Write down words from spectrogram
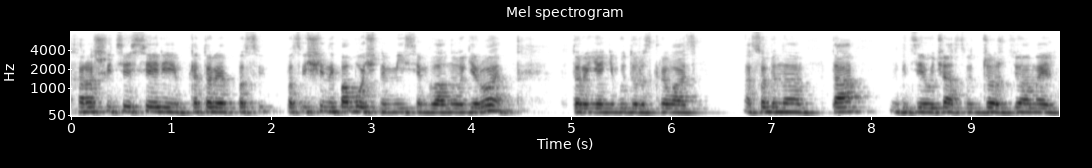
хороши те серии, которые посвящены побочным миссиям главного героя, которые я не буду раскрывать. Особенно та, где участвует Джордж Дюамель.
